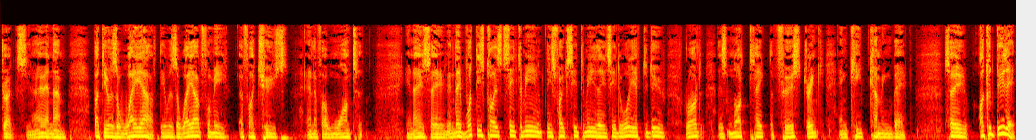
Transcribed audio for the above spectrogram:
drugs, you know, and um, but there was a way out. There was a way out for me if I choose and if I want it. You know, so and they what these guys said to me, these folks said to me, they said all you have to do, Rod, is not take the first drink and keep coming back. So I could do that.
